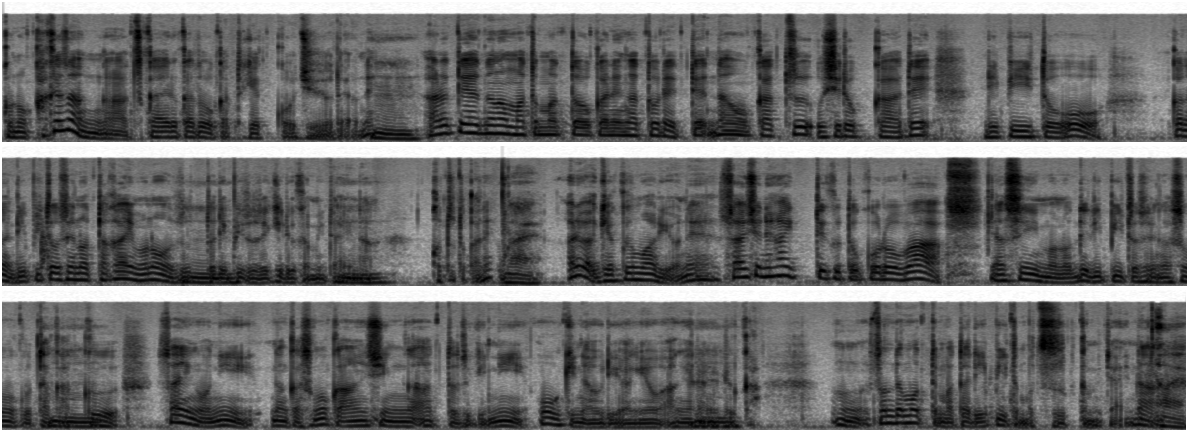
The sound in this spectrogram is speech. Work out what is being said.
この掛け算が使えるかどうかって結構重要だよね。うん。ある程度のまとまったお金が取れてなおかつ後ろ側でリピートをかなりリピート性の高いものをずっとリピートできるかみたいなこととかね、はい。あるいは逆もあるよね。最初に入っていくところは安いものでリピート性がすごく高く、最後になんかすごく安心があった時に大きな売り上げを上げられるか、うん。そんでもってまたリピートも続くかみたいな,、はい。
